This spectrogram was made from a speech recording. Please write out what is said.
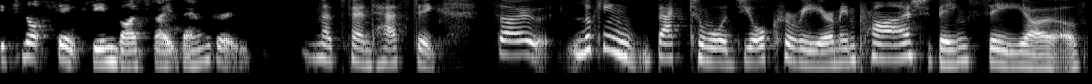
it's not fenced in by state boundaries. That's fantastic. So, looking back towards your career, I mean, prior to being CEO of,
